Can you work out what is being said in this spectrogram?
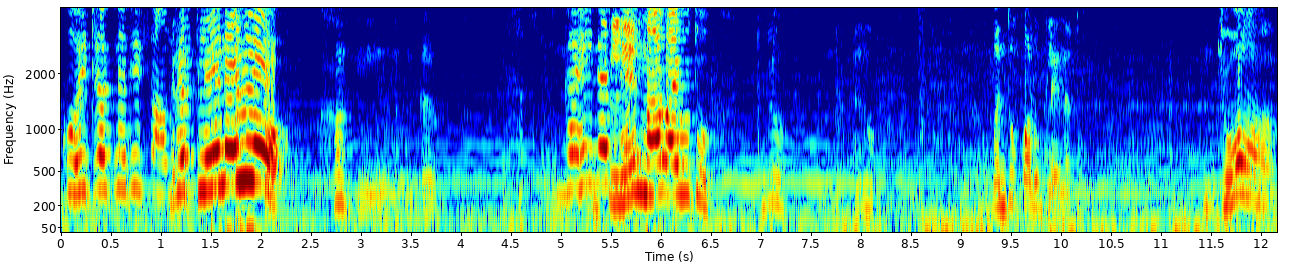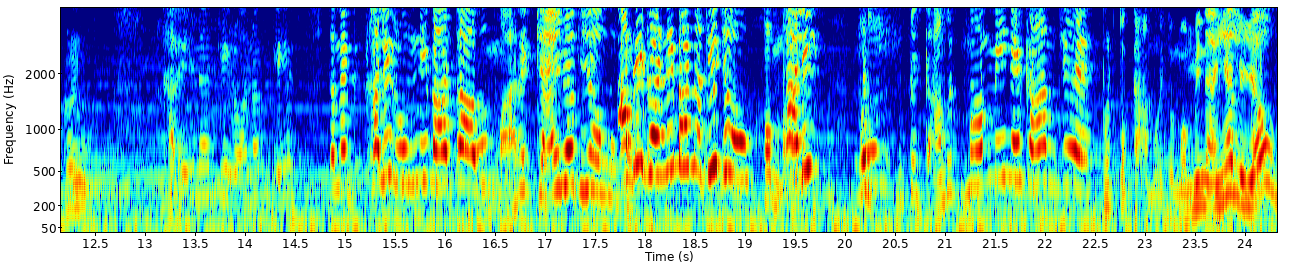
કોઈ ટ્રક નથી સામે અરે પ્લેન આવ્યો! ગયું. કઈ નથી. પ્લેન મારો આવ્યું તું. પેલું પેલું બંદૂક વાળું પ્લેન હતું. જો ગયું. કઈ નથી રોનક પ્લીઝ. તમે ખાલી રૂમની બહાર તો આવો. મારે ક્યાંય નથી આવવું પણ- આપણે ઘરની બહાર નથી જવું. ખાલી પણ કંઈ કામ જ મમ્મીને કામ છે. પણ તો કામ હોય તો મમ્મીને અહીંયા લઈ આવ.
